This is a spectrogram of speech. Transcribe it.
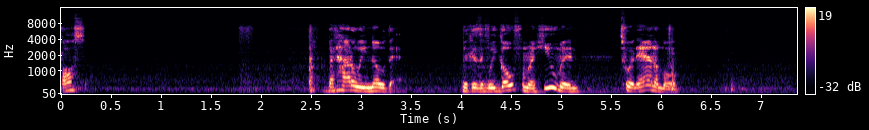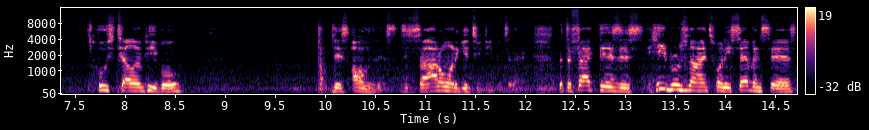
Awesome. But how do we know that? Because if we go from a human to an animal, who's telling people this, all of this? So I don't want to get too deep into that. But the fact is, is Hebrews 9.27 says,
